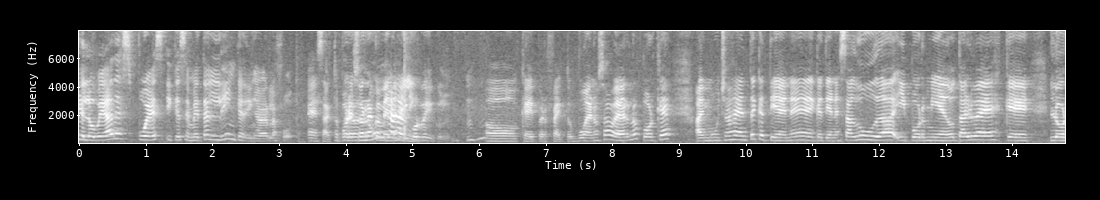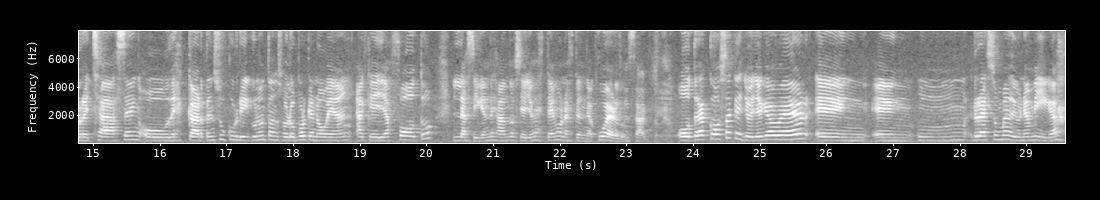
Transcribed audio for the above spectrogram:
que lo vea después y que se meta en LinkedIn a ver la foto. Exacto, por Pero eso en el el currículum. Ujú. Ok, perfecto. Bueno saberlo porque hay mucha gente que tiene, que tiene esa duda y por miedo tal vez que lo rechacen o descarten su currículum tan solo porque no vean aquella foto, la siguen dejando si ellos estén o no estén de acuerdo. Exacto. Otra cosa que yo llegué a ver en, en un resumen de una amiga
